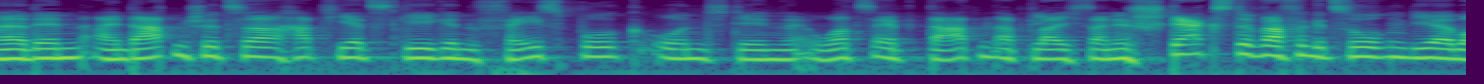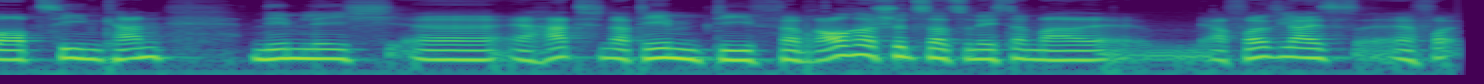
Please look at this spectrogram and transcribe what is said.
Äh, denn ein Datenschützer hat jetzt gegen Facebook und den WhatsApp-Datenabgleich seine stärkste Waffe gezogen, die er überhaupt ziehen kann. Nämlich, äh, er hat, nachdem die Verbraucherschützer zunächst einmal erfolgreich, erfol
